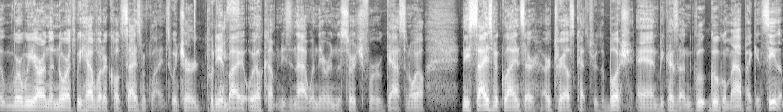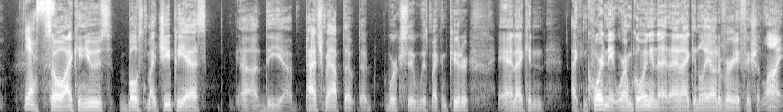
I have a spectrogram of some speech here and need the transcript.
uh, where we are in the north. We have what are called seismic lines, which are put in by oil companies and that when they're in the search for gas and oil. These seismic lines are, are trails cut through the bush, and because on Google Map I can see them, Yes. so I can use both my GPS, uh, the uh, patch map that, that works with my computer, and I can I can coordinate where I'm going in that, and I can lay out a very efficient line.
